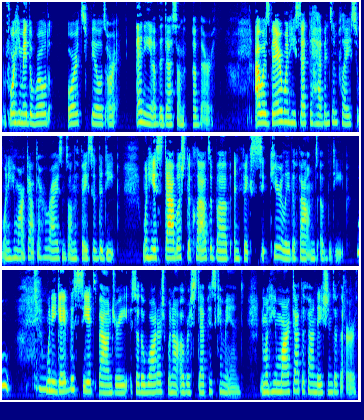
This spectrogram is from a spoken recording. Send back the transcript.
before he made the world or its fields or any of the dust on, of the earth. I was there when he set the heavens in place, when he marked out the horizons on the face of the deep, when he established the clouds above and fixed securely the fountains of the deep. Ooh. Mm-hmm. When he gave the sea its boundary, so the waters would not overstep his command, and when he marked out the foundations of the earth.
